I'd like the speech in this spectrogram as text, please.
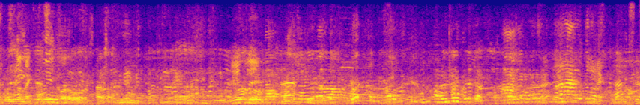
সুন্দর লাগতেছে বড় বড় ছাগল অনেক মানুষের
